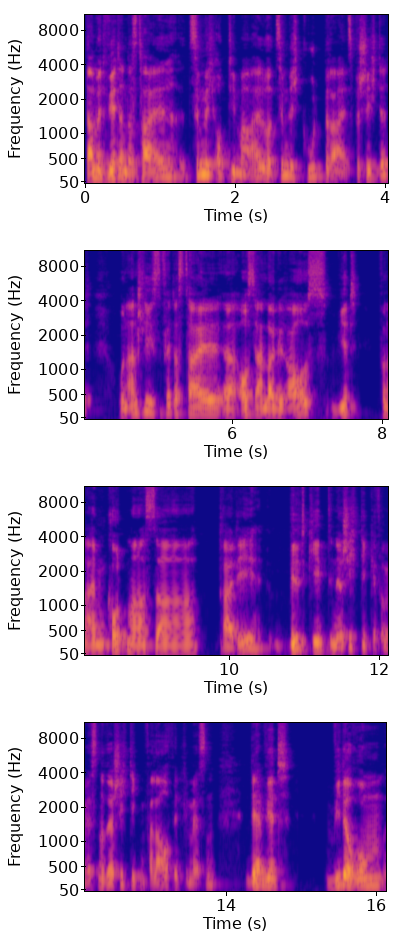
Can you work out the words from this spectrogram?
Damit wird dann das Teil ziemlich optimal oder ziemlich gut bereits beschichtet und anschließend fährt das Teil äh, aus der Anlage raus, wird von einem Codemaster 3D bildgebend in der Schichtdicke vermessen, also der Schichtdickenverlauf wird gemessen. Der wird wiederum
